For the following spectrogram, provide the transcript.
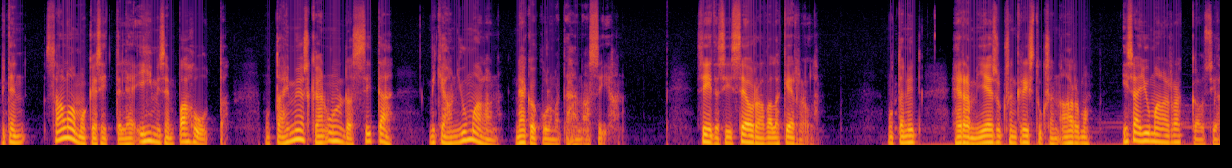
miten Salomo käsittelee ihmisen pahuutta, mutta ei myöskään unohda sitä, mikä on Jumalan näkökulma tähän asiaan. Siitä siis seuraavalla kerralla. Mutta nyt Herra Jeesuksen Kristuksen armo, Isä Jumalan rakkaus ja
